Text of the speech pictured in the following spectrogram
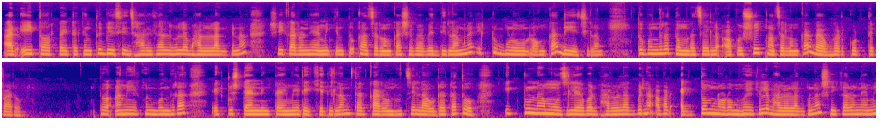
আর এই তরকারিটা কিন্তু বেশি ঝাল ঝাল হলে ভালো লাগবে না। সেই কারণে আমি কিন্তু কাঁচা লঙ্কা সেভাবে দিলাম না, একটু গুঁড়ো লঙ্কা দিয়েছিলাম। তো বন্ধুরা, তোমরা চাইলে অবশ্যই কাঁচা লঙ্কা ব্যবহার করতে পারো। তো আমি এখন বন্ধুরা একটু স্ট্যান্ডিং টাইমে রেখে দিলাম। তার কারণ হচ্ছে লাউডাটা তো একটু না মজলে আবার ভালো লাগবে না, আবার একদম নরম হয়ে গেলে ভালো লাগবে না, সেই কারণে আমি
